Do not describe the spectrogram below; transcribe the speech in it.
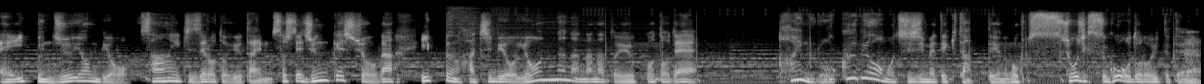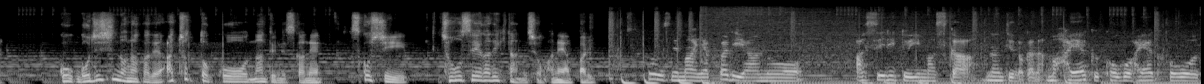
えー、1分14秒310というタイム、そして準決勝が1分8秒477ということで、タイム6秒も縮めてきたっていうの僕正直すごい驚いてて、ごご自身の中で、あ、ちょっとこう、なんていうんですかね、少し調整ができたんでしょうかね、やっぱり。そうですね、まあやっぱりあの、焦りと言いますか何て言うのかな、まあ、早くこごう早くこごう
